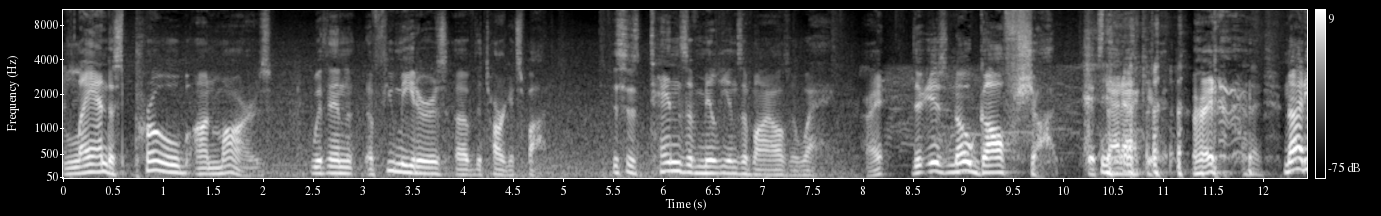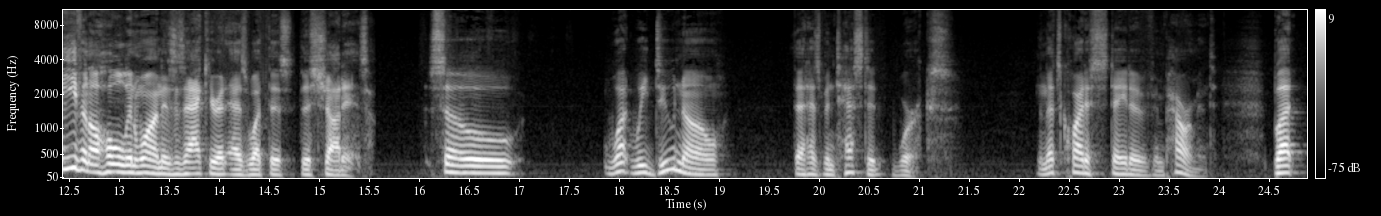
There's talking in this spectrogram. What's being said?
land a probe on Mars within a few meters of the target spot. This is tens of millions of miles away, right? There is no golf shot that's that accurate, right? Not even a hole in one is as accurate as what this, this shot is. So, what we do know that has been tested works. And that's quite a state of empowerment. But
